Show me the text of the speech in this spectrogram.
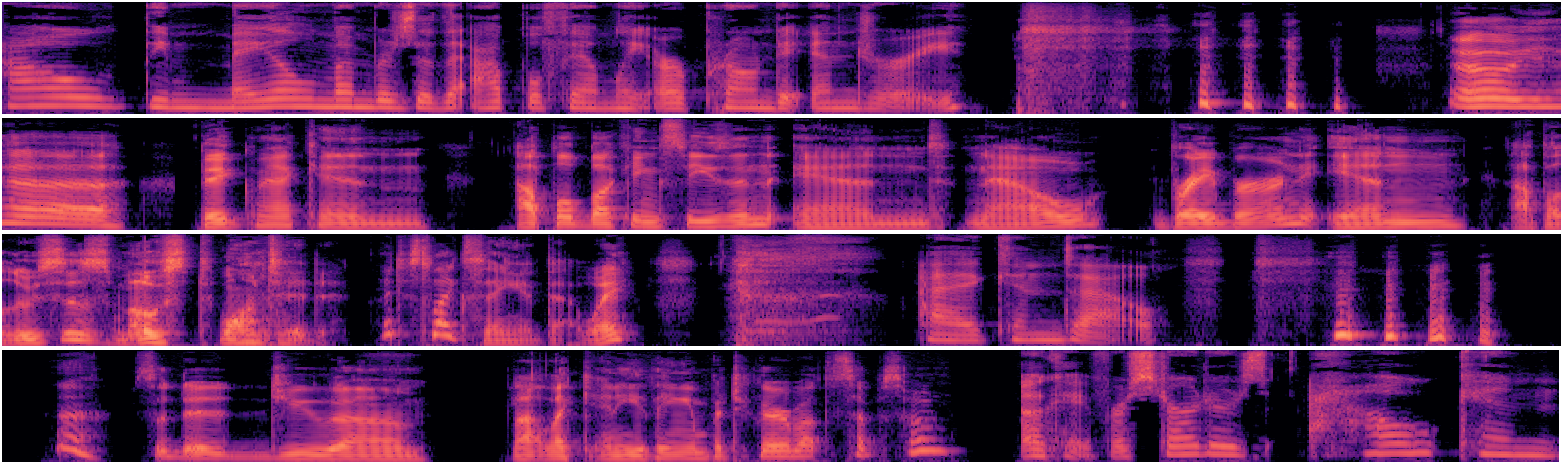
how the male members of the Apple family are prone to injury. Oh yeah, Big Mac in apple bucking season, and now Braeburn in Appaloosa's Most Wanted. I just like saying it that way. I can tell. Huh, So did you um not like anything in particular about this episode? Okay, for starters, how can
